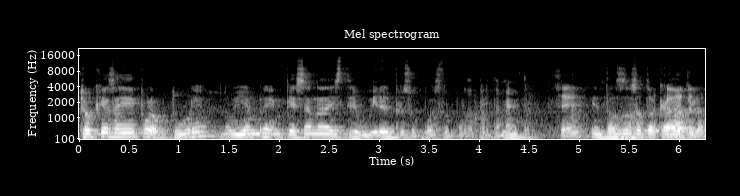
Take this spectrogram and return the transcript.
creo que es ahí por octubre, noviembre, empiezan a distribuir el presupuesto por departamento. Sí. Entonces nosotros Acábatelo.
